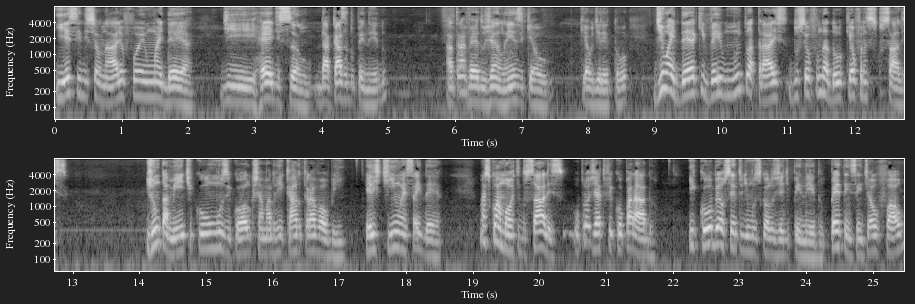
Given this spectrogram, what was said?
e esse dicionário foi uma ideia de reedição da Casa do Penedo, através do Jean Lenze, que é o, que é o diretor, de uma ideia que veio muito atrás do seu fundador, que é o Francisco Sales, juntamente com um musicólogo chamado Ricardo Cravalbim. Eles tinham essa ideia. Mas com a morte do Sales, o projeto ficou parado. E coube ao Centro de Musicologia de Penedo, pertencente ao FAO,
